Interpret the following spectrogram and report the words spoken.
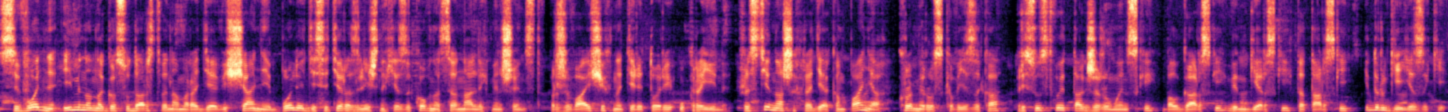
Сегодня именно на государственном радиовещании более 10 различных языков национальных меньшинств, проживающих на территории Украины. В шести наших радиокомпаниях, кроме русского языка, присутствует также румынский, болгарский, венгерский, татарский и другие языки.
